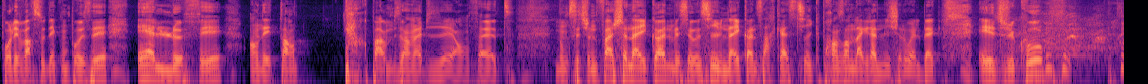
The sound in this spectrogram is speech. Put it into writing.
pour les voir se décomposer et elle le fait en étant tarpin bien habillée en fait. Donc c'est une fashion icon mais c'est aussi une icône sarcastique. Prends-en de la graine Michel Houellebecq. Et du coup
